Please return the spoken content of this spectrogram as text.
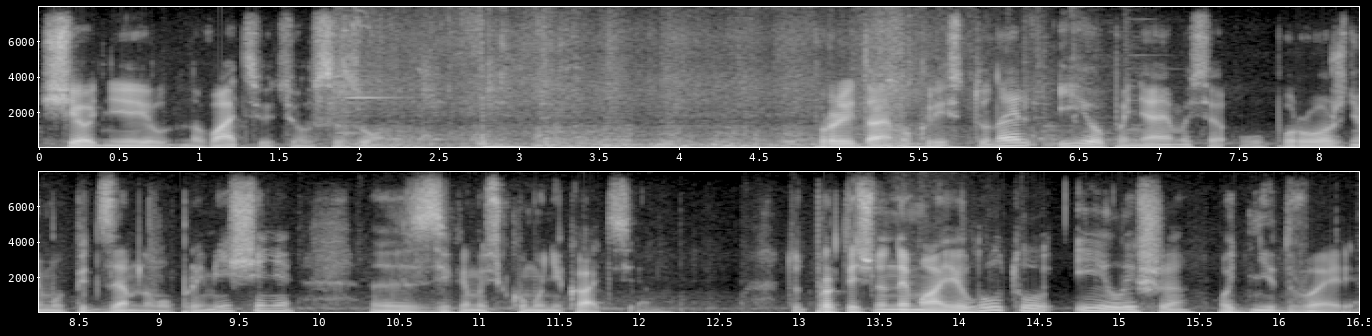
ще однією новацією цього сезону. Пролітаємо крізь тунель і опиняємося у порожньому підземному приміщенні е, з якимись комунікаціями. Тут практично немає луту і лише одні двері,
